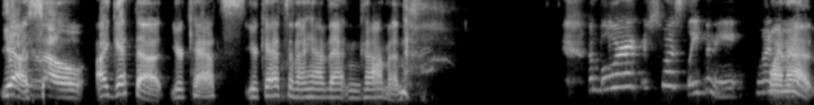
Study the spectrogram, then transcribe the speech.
Yeah, know. so I get that. Your cats, your cats and I have that in common. I'm bored. I just want to sleep and eat. Why, Why not?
